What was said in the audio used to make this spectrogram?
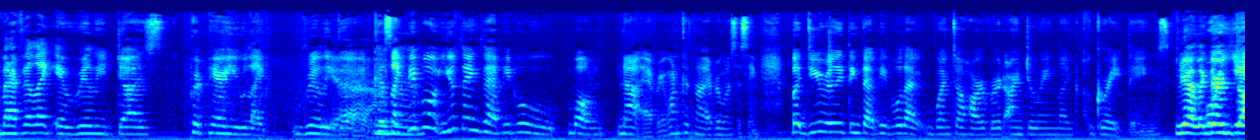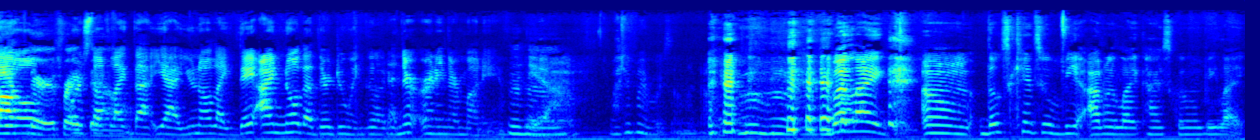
but I feel like it really does prepare you like really Yeah. good. Because like Mhm. people, you think that people, who, well, not everyone, because not everyone's the same. But do you really think that people that went to Harvard aren't doing like great things? yeah, like or they're Yale doctors right or stuff now. like that. Yeah, you know, like they. I know that they're doing good and they're earning their money. Mhm. Yeah. Why did my voice sound like that? but like, um, those kids who be out of like high school and be like,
